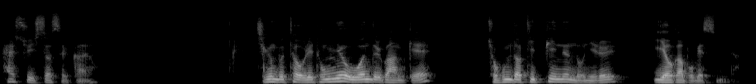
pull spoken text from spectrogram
할 수 있었을까요? 지금부터 우리 동료 의원들과 함께 조금 더 깊이 있는 논의를 이어가 보겠습니다.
